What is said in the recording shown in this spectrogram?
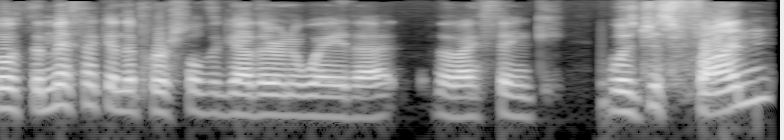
both the mythic and the personal together in a way that that I think was just fun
